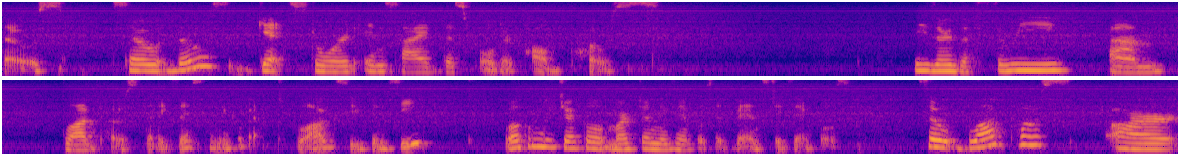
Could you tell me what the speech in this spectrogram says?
those. So those get stored inside this folder called posts. These are the three um, blog posts that exist. Let me go back to blog so you can see. Welcome to Jekyll, Markdown Examples, Advanced Examples. So blog posts are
